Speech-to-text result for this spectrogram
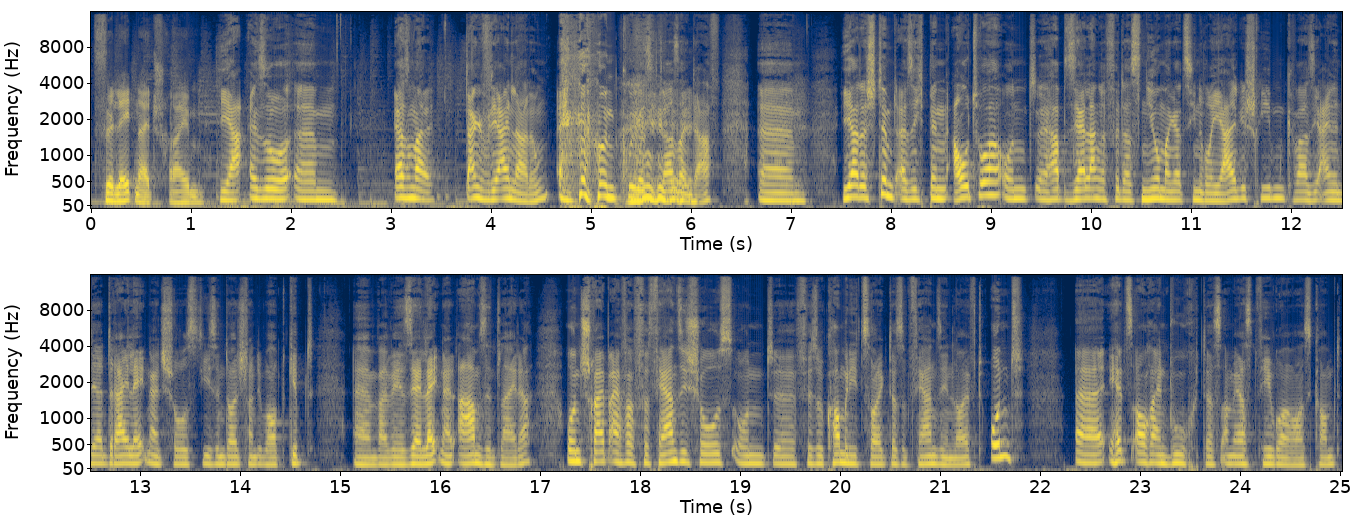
für Late Night schreiben. Ja, also ähm, erstmal danke für die Einladung und cool, dass ich da sein darf. Ähm, ja, das stimmt. Also ich bin Autor und äh, habe sehr lange für das Neo-Magazin Royal geschrieben, quasi eine der drei Late-Night-Shows, die es in Deutschland überhaupt gibt, ähm, weil wir sehr Late-Night-arm sind leider. Und schreibe einfach für Fernsehshows und äh, für so Comedy-Zeug, das im Fernsehen läuft. Und äh, jetzt auch ein Buch, das am 1. Februar rauskommt.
